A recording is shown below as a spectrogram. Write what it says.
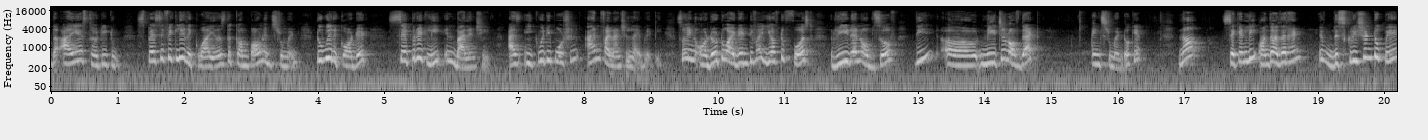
the IAS 32 specifically requires the compound instrument to be recorded separately in balance sheet as equity portion and financial liability. So in order to identify, you have to first read and observe the uh, nature of that instrument. Okay. Now, secondly, on the other hand, if discretion to pay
